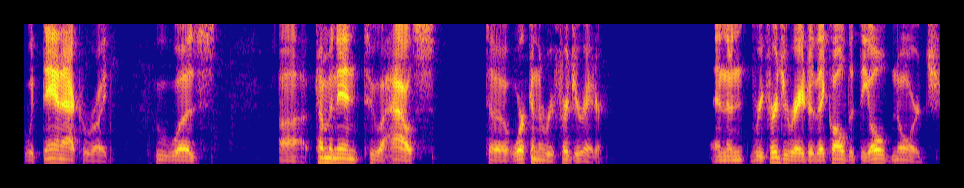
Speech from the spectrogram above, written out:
with Dan Aykroyd, who was uh, coming into a house to work in the refrigerator. And the refrigerator, they called it the old Norge.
